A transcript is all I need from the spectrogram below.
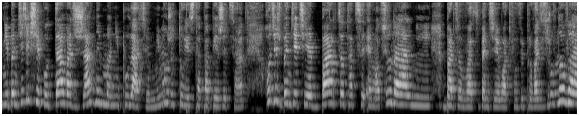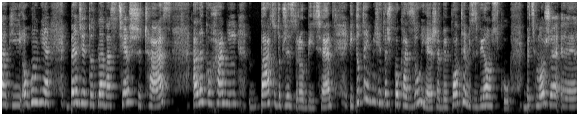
Nie będziecie się poddawać żadnym manipulacjom, mimo że tu jest ta papieżyca. Chociaż będziecie bardzo tacy emocjonalni, bardzo was będzie łatwo wyprowadzić z równowagi. Ogólnie będzie to dla was cięższy czas, ale kochani, bardzo dobrze zrobicie. I tutaj mi się też pokazuje, żeby po tym związku, być może e,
